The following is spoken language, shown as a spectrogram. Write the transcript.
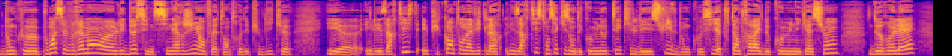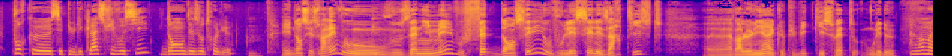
Donc euh, pour moi, c'est vraiment euh, les deux, c'est une synergie en fait entre des publics euh, et, les artistes. Et puis quand on invite les artistes, on sait qu'ils ont des communautés qui les suivent. Donc aussi, il y a tout un travail de communication, de relais pour que ces publics-là suivent aussi dans des autres lieux. Et dans ces soirées, vous vous animez, vous faites danser ou vous laissez les artistes euh, avoir le lien avec le public qui souhaite ou les deux ah Non, moi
